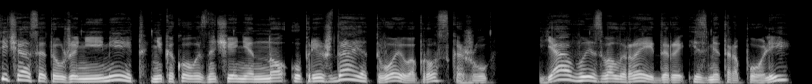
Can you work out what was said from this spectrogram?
Сейчас это уже не имеет никакого значения, но, упреждая твой вопрос, скажу. Я вызвал рейдеры из метрополии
